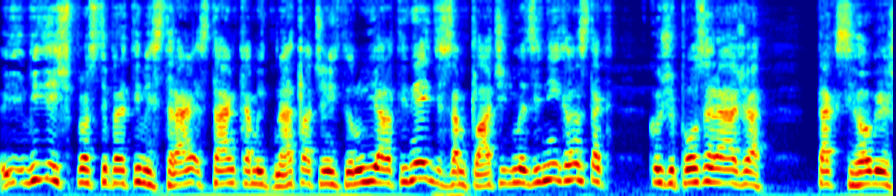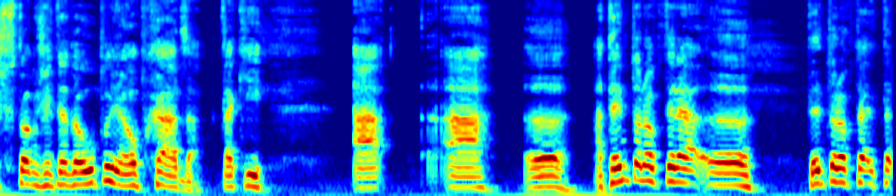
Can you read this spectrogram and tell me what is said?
vidíš proste pred tými stánkami natlačených tých ľudí, ale ty nejdeš tam tlačiť medzi nich, len sa tak akože pozeráš a tak si hovieš v tom, že to úplne obchádza. Taký a, a, uh, a tento rok teda uh, tento rok to, to,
